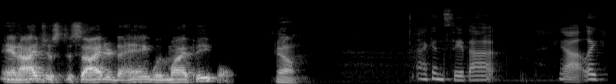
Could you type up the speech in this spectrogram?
and i just decided to hang with my people Yeah. I can see that. Yeah, like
